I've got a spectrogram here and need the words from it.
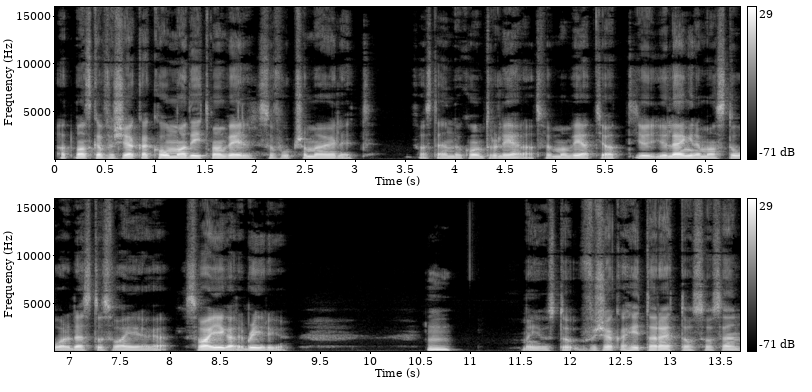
att man ska försöka komma dit man vill så fort som möjligt. Fast ändå kontrollerat. För man vet ju att ju, ju längre man står desto svajigare, svajigare blir det ju. Mm. Men just att försöka hitta rätt och så sen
